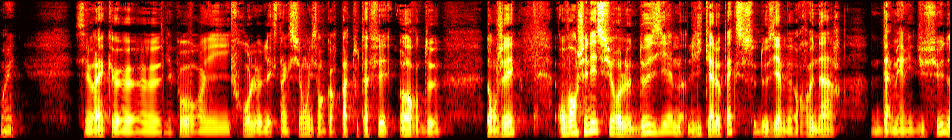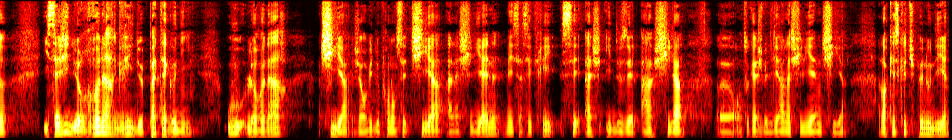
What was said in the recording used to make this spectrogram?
Oui. C'est vrai que les pauvres, ils frôlent l'extinction, ils sont encore pas tout à fait hors de, On va enchaîner sur le deuxième Lycalopex, ce deuxième renard d'Amérique du Sud. Il s'agit du renard gris de Patagonie ou le renard Chia. J'ai envie de prononcer Chia à la chilienne, mais ça s'écrit C-H-I-2-L-A, Chila. Euh, en tout cas, je vais le dire à la chilienne Chia. Alors, qu'est-ce que tu peux nous dire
